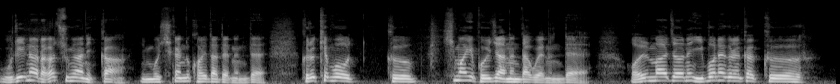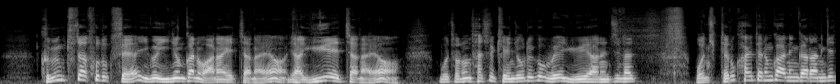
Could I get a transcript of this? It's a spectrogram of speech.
우리나라가 중요하니까 뭐 시간도 거의 다 됐는데 그렇게 뭐 그 희망이 보이지 않는다고 했는데 얼마 전에 이번에 그러니까 그 금융투자소득세 이거 2년간 완화했잖아요. 야 유예했잖아요. 뭐 저는 사실 개인적으로 이거 왜 유예하는지 나 원칙대로 가야 되는 거 아닌가라는 게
